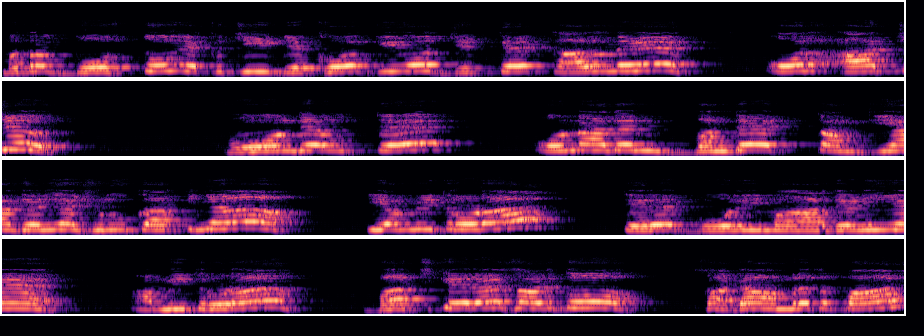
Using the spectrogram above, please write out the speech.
ਮਤਲਬ ਦੋਸਤੋ, ਇੱਕ ਚੀਜ਼ ਦੇਖੋ ਕਿ ਉਹ ਜਿੱਤੇ ਕੱਲ ਨੇ ਔਰ ਅੱਜ। ਫੋਨ ਦੇ ਉੱਤੇ ਉਹਨਾਂ ਦੇ ਬੰਦੇ ਧਮਕੀਆਂ ਦੇਣੀਆਂ ਸ਼ੁਰੂ ਕਰਤੀਆਂ ਕਿ ਅਮਿਤ ਅਰੋੜਾ ਤੇਰੇ ਗੋਲੀ ਮਾਰ ਦੇਣੀ ਹੈ ਅਮਿਤ ਅਰੋੜਾ ਬਚ ਕੇ ਰਹਿ ਸਾਡੇ ਤੋਂ। ਸਾਡਾ ਅੰਮ੍ਰਿਤਪਾਲ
